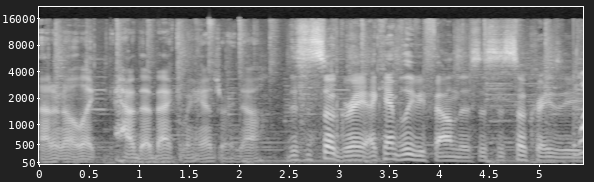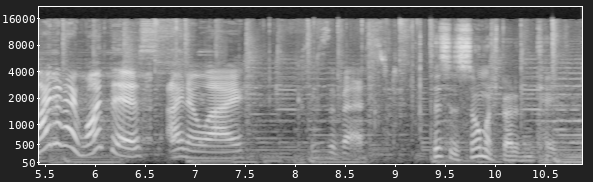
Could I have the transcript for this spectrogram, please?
I don't know like have that back in my hands right now. This is so great. I can't believe you found this. This is so crazy. Why did I want this? I know why. Because he's the best. This is so much better than cake.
